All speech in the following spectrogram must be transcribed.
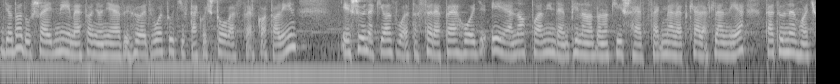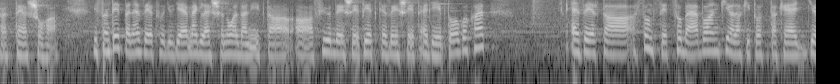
Ugye a dadusa egy német anyanyelvű hölgy volt, úgy hívták, hogy Stóvasser Katalin, és ő neki az volt a szerepe, hogy éjjel-nappal minden pillanatban a kisherceg mellett kellett lennie, tehát ő nem hagyhatta el soha. Viszont éppen ezért, hogy ugye meg lehessen oldani itt a, a fürdését, étkezését, egyéb dolgokat, ezért a szomszéd szobában kialakítottak egy,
